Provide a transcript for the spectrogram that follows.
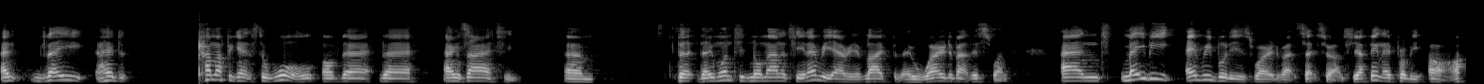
And they had come up against a wall of their, their anxiety. Um, that they wanted normality in every area of life, but they were worried about this one. And maybe everybody is worried about sexuality. I think they probably are.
